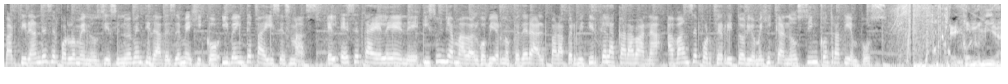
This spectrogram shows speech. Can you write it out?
Partirán desde por lo menos 19 entidades de México y 20 países más. El Hizo un llamado al gobierno federal para para permitir que la caravana avance por territorio mexicano sin contratiempos. Economía.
